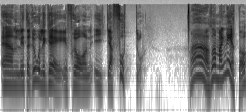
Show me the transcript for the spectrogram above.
en lite rolig grej ifrån ICA Foto. Ah, så magneter.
